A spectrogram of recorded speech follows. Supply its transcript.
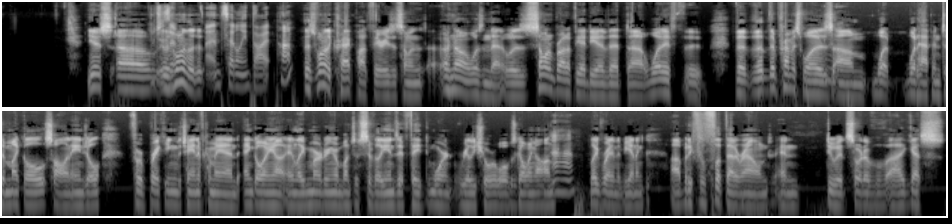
Yes, uh, it was one of the unsettling thought, huh? It was one of the crackpot theories that someone. Oh no, it wasn't that. It was someone brought up the idea that uh, what if the, the the the premise was um what what happened to Michael, Saul, and Angel for breaking the chain of command and going out and like murdering a bunch of civilians if they weren't really sure what was going on, Uh huh. like right in the beginning. Uh, but if you flip that around and do it sort of, uh, I guess,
